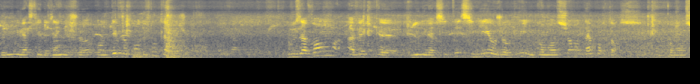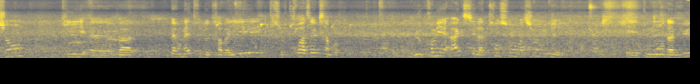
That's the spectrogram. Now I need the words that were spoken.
de l'université de Zingishore dans le développement de toute la région. Nous avons, avec euh, l'université, signé aujourd'hui une convention d'importance, une convention qui euh, va permettre de travailler sur trois axes importants. Le premier axe, c'est la transformation numérique. Et tout le monde a vu,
